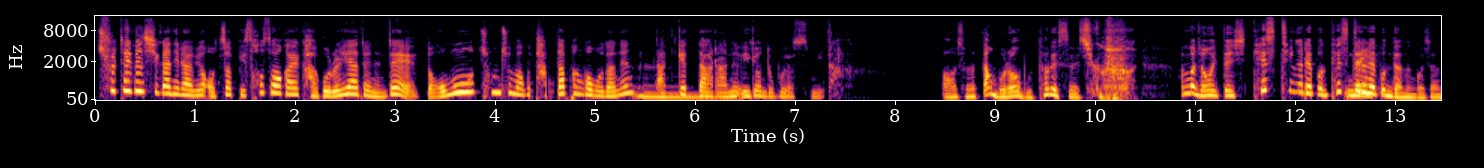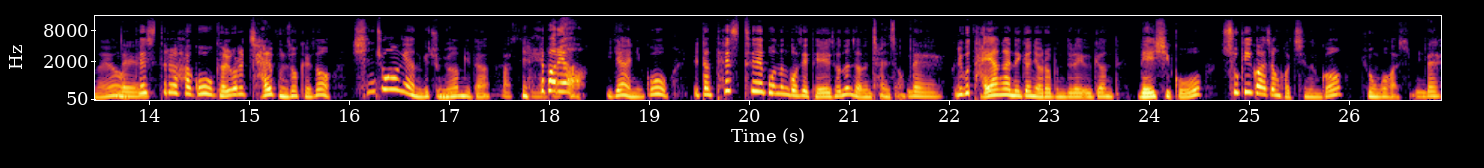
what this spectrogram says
출퇴근 시간이라면 어차피 서서 갈 각오를 해야 되는데 너무 촘촘하고 답답한 것보다는 음. 낫겠다라는 의견도 보였습니다. 아, 저는 딱 뭐라고 못하겠어요, 지금. 한번 정말 일단 시- 테스팅을 해본, 테스트를 네. 해본다는 거잖아요. 네. 테스트를 하고 결과를 잘 분석해서 신중하게 하는 게 중요합니다. 그냥 맞습니다. 해버려! 이게 아니고, 일단 테스트 해보는 것에 대해서는 저는 찬성. 네. 그리고 다양한 의견 여러분들의 의견 내시고 수기 과정 거치는 거 좋은 것 같습니다. 네.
